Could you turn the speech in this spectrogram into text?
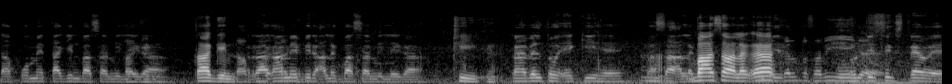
दापो में तागिन भाषा मिलेगा। तागिन। रागा में फिर अलग भाषा मिलेगा। ठीक है। ट्रैवल तो एक ही है। भाषा अलग भाषा अलग। तो सभी ट्वेंटी सिक्स ट्रैव है।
